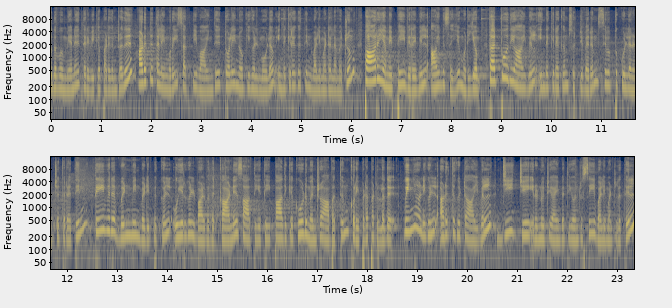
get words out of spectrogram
உதவும் என தெரிவிக்கப்படுகின்றது. அடுத்த தலைமுறை சக்தி வாய்ந்து தொலைநோக்கிகள் மூலம் இந்த கிரகத்தின் வளிமண்டலம் மற்றும் பாறை அமைப்பை விரைவில் ஆய்வு செய்ய முடியும். தற்போதைய ஆய்வில் இந்த கிரகம் சுற்றி வரும் சிவப்புக்குள்ள நட்சத்திரத்தின் தீவிர விண்மீன் வெடிப்புகள் உயிர்கள் வாழ்வதற்கான சாத்தியத்தை பாதிக்கக்கூடும் என்ற ஆபத்தும் குறிப்பிடப்பட்டுள்ளது. விஞ்ஞானிகள் அடுத்த கட்ட ஆய்வில் ஜி ஜே இருநூற்றி ஐம்பத்தி ஒன்று சி வளிமண்டலத்தில்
